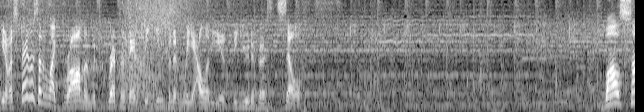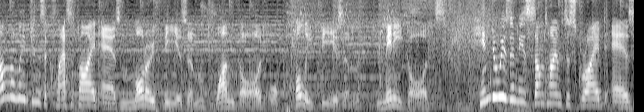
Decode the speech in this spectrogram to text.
You know, especially something like Brahman, which represents the infinite reality of the universe itself. While some religions are classified as monotheism, one god, or polytheism, many gods, Hinduism is sometimes described as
